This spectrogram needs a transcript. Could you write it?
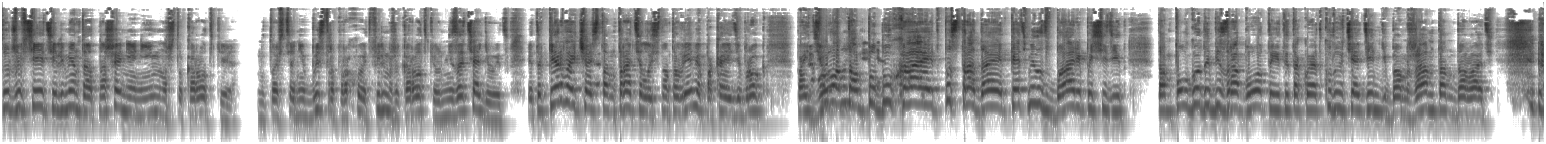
тут же все эти элементы отношений, они именно что короткие. Ну, то есть они быстро проходят. Фильм же короткий, он не затягивается. Это первая часть там тратилась на то время, пока Эдди Брок пойдет, там побухает, пострадает, пять минут в баре посидит, там полгода без работы, и ты такой, откуда у тебя деньги бомжам там давать? Бля,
